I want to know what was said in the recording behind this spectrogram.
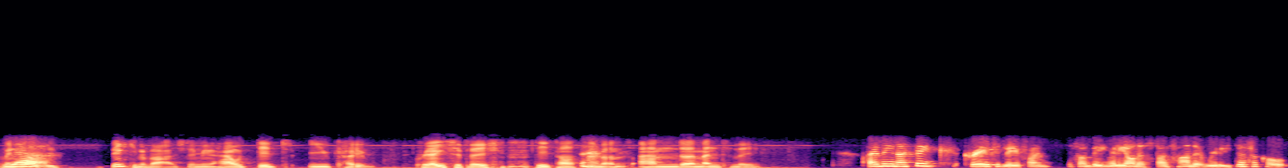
I mean, yeah. how did speaking of that actually, I mean, how did you cope creatively these past few months and uh, mentally? I mean, I think creatively, if I'm if I'm being really honest, I found it really difficult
